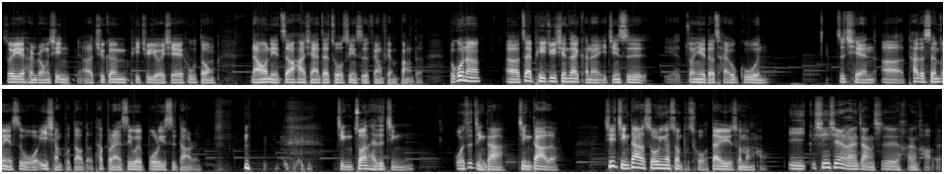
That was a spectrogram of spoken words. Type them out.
所以也很荣幸，呃，去跟 PG 有一些互动，然后你也知道他现在在做的事情是非常非常棒的。不过呢，呃，在 PG 现在可能已经是也专业的财务顾问，之前呃他的身份也是我意想不到的，他本来是一位玻璃士大人，警专还是警？我是警大，警大的。其实警大的收入应该算不错，待遇也算蛮好，以新鲜人来讲是很好的。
